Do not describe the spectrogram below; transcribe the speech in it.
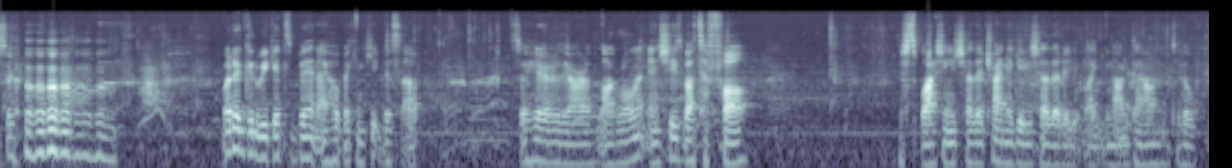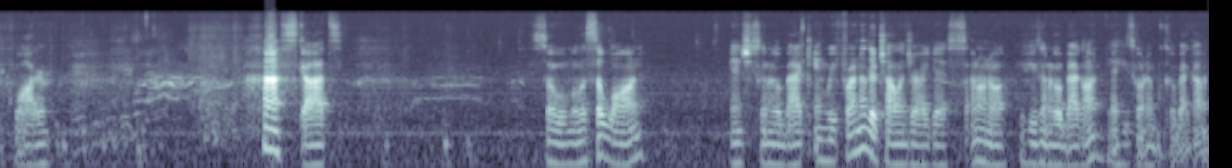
So what a good week it's been. I hope I can keep this up. So here they are log rolling and she's about to fall. They're splashing each other, trying to get each other to like knock down into the water. Ha, Scott. So Melissa won. And she's gonna go back and wait for another challenger, I guess. I don't know if he's gonna go back on. Yeah, he's gonna go back on.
